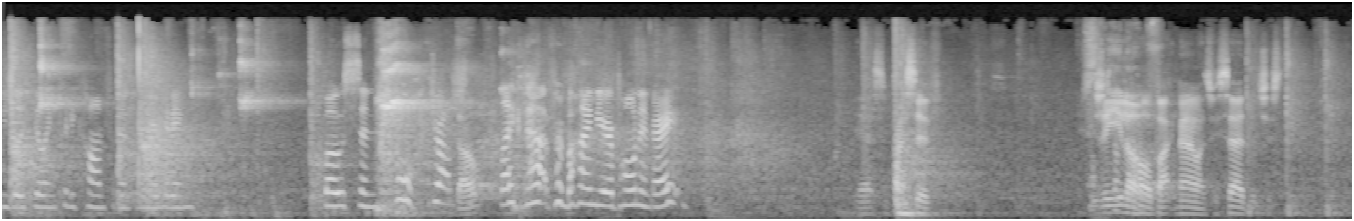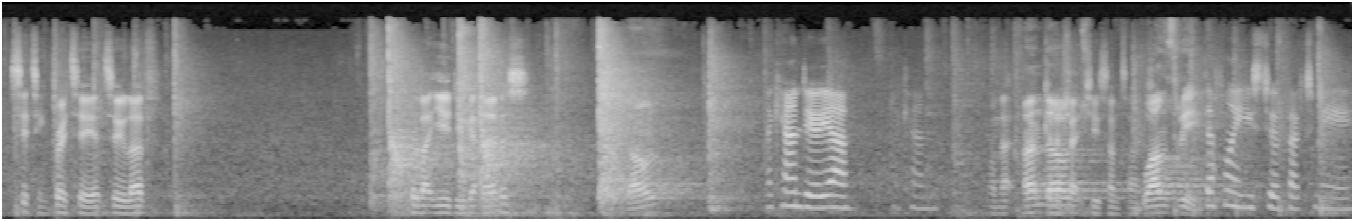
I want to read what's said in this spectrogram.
Usually feeling pretty confident when you're hitting boasts and oh, drops Down. like that from behind your opponent, right? Yeah, it's impressive. She's Three not gonna hold back now, as we said. It's just sitting pretty at two love. What about you? Do you get nervous Down. I can do, yeah. I can. when that, And that can affect you sometimes? One three. Definitely used to affect me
